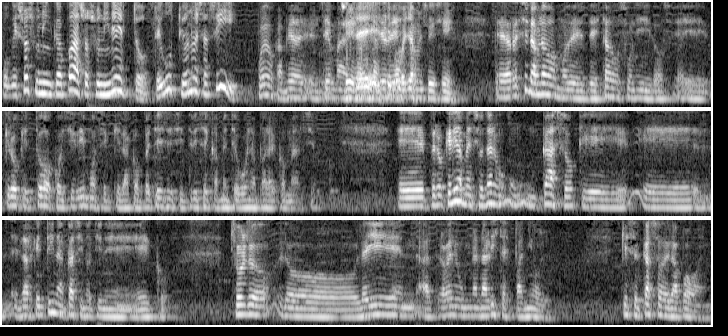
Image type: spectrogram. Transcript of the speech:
Porque sos un incapaz, sos un inepto. Te guste o no es así. ¿Puedo cambiar el tema? Sí, de- sí, de- sí, de- porque ya- sí, sí. Eh, recién hablábamos de, de Estados Unidos. Eh, creo que todos coincidimos en que la competencia es intrínsecamente buena para el comercio. Eh, pero quería mencionar un, un caso que eh, en la Argentina casi no tiene eco. Yo lo, lo leí en- a través de un analista español, que es el caso de la Boeing.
